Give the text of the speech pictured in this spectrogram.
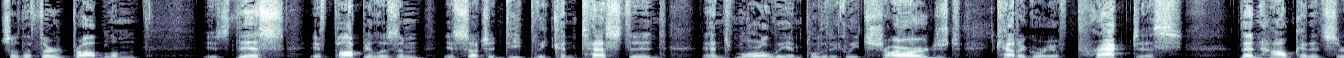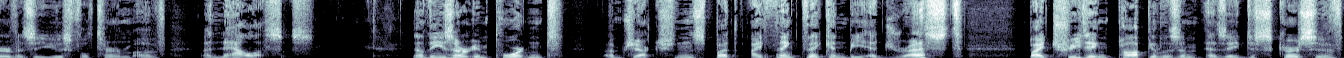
So the third problem is this if populism is such a deeply contested and morally and politically charged category of practice, then how can it serve as a useful term of analysis? Now, these are important objections, but I think they can be addressed by treating populism as a discursive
